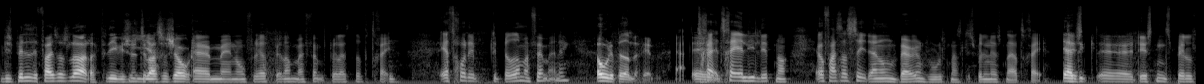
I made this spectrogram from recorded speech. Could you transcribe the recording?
Vi spillede det faktisk også lørdag, fordi vi synes, det Ja. var så sjovt. Øh, med nogle flere spillere. Med fem spillere i stedet for tre. Jeg tror, det, det er bedre med fem, er det ikke? Åh, oh, det er bedre med fem. Ja, tre, Øh. tre er lige lidt nok. Jeg kan faktisk også se, at der er nogle variant rules, man skal spille næsten af tre. Ja, det, øh, det er sådan et spil,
